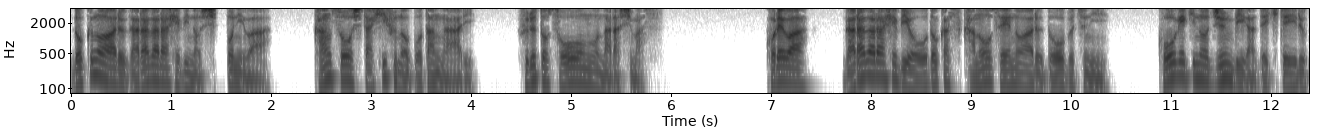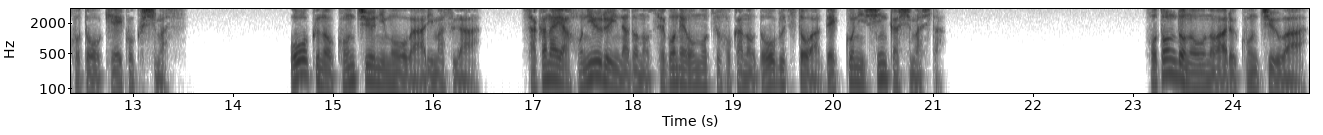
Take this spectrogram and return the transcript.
毒のあるガラガラヘビの尻尾には、乾燥した皮膚のボタンがあり、振ると騒音を鳴らします。これは、ガラガラヘビを脅かす可能性のある動物に、攻撃の準備ができていることを警告します。多くの昆虫にもがありますが、魚や哺乳類などの背骨を持つ他の動物とは別個に進化しました。ほとんどの尾のある昆虫は、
